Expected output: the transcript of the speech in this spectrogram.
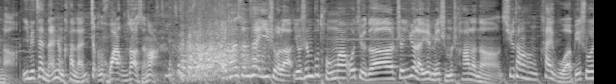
了，因为在男生看来，你整的花里胡哨什么玩意儿？老坛酸菜一说了，有什么不同吗？我觉得这越来越没什么差了呢。去趟泰国，别说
